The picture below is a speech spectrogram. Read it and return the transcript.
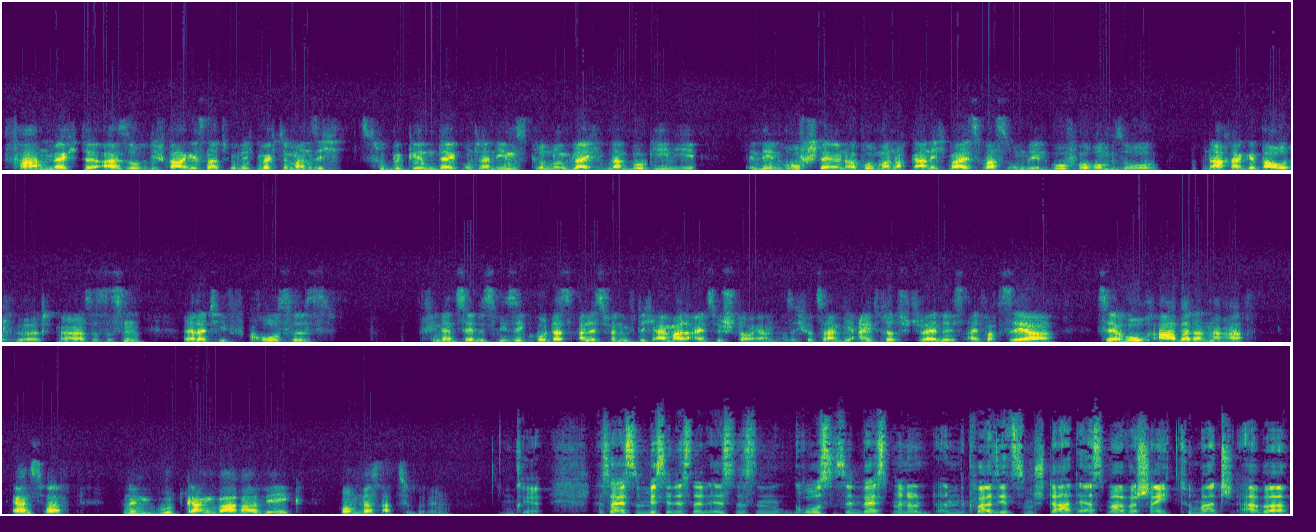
fahren möchte. Also die Frage ist natürlich, möchte man sich zu Beginn der Unternehmensgründung gleich ein Lamborghini in den Hof stellen, obwohl man noch gar nicht weiß, was um den Hof herum so nachher gebaut wird. Ne? Also es ist ein relativ großes finanzielles Risiko, das alles vernünftig einmal einzusteuern. Also ich würde sagen, die Eintrittsschwelle ist einfach sehr, sehr hoch, aber danach, ernsthaft, ein gut gangbarer Weg, um das abzubilden. Okay. Das heißt, so ein bisschen ist, ist es ein großes Investment und, und, quasi jetzt zum Start erstmal wahrscheinlich too much, aber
